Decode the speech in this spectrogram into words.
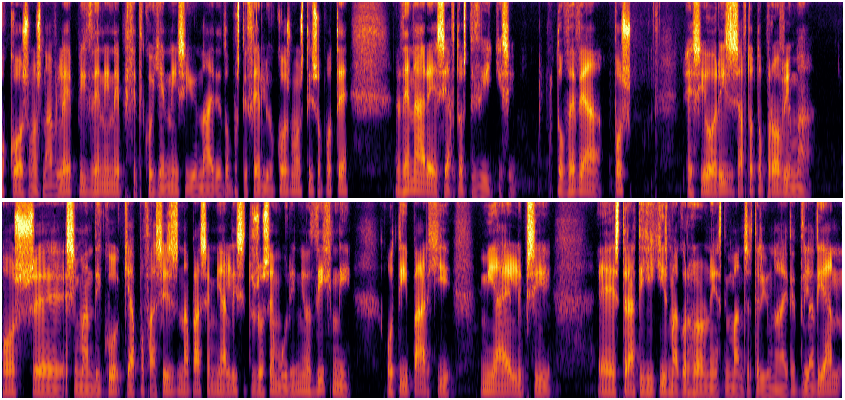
ο κόσμος να βλέπει, δεν είναι επιθετικογενής η United όπως τη θέλει ο κόσμος της, οπότε δεν αρέσει αυτό στη διοίκηση. Το βέβαια πώς εσύ ορίζεις αυτό το πρόβλημα ως ε, σημαντικό και αποφασίζεις να πας σε μια λύση του Ζωσέ Μουρίνιο δείχνει ότι υπάρχει μια έλλειψη ε, στρατηγικής μακροχρόνιας στη Manchester United. Δηλαδή αν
